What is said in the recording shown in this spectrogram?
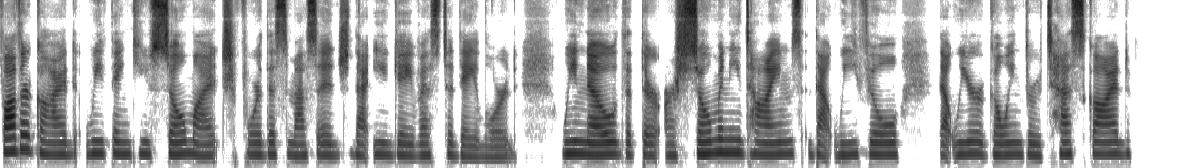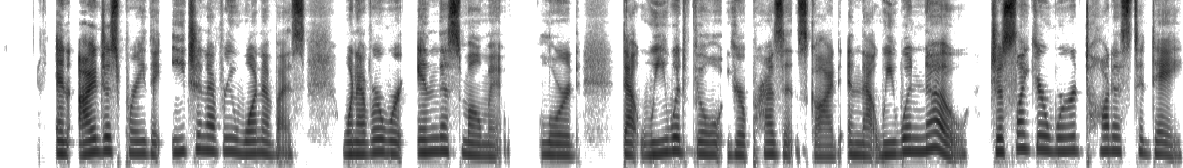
Father God, we thank you so much for this message that you gave us today, Lord. We know that there are so many times that we feel that we are going through tests, God. And I just pray that each and every one of us, whenever we're in this moment, Lord, that we would feel your presence, God, and that we would know, just like your word taught us today,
